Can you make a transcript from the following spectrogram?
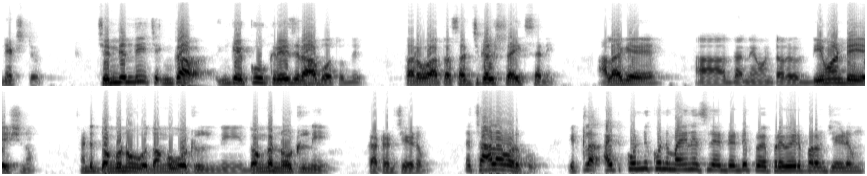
నెక్స్ట్ చెందింది ఇంకా ఇంకా ఎక్కువ క్రేజ్ రాబోతుంది. తర్వాత సర్జికల్ స్ట్రైక్స్ అని. అలాగే దాన్ని ఏమంటారు? డిమానిటైజేషన్. అంటే దొంగ నో- దొంగ ఓట్లని దొంగ నోట్లని కట్టడి చేయడం. చాలా వరకు. ఇట్లా అయితే కొన్ని కొన్ని మైనస్లు ఏంటంటే ప్ర- ప్రైవేట్ పరం చేయడం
